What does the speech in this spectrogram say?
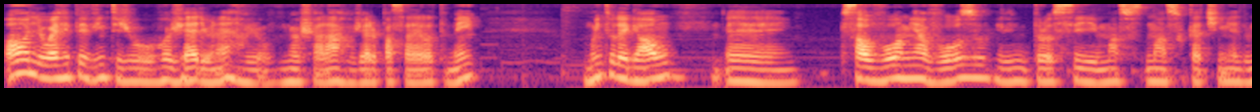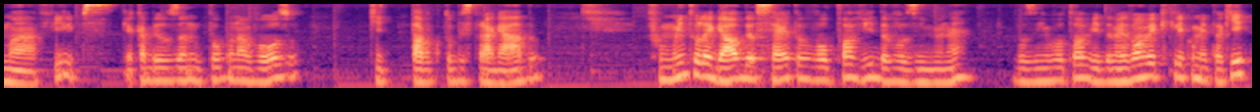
Olha o RP Vintage, o Rogério, né? O meu xará, Rogério Passarela também. Muito legal. É, salvou a minha Vozo. Ele me trouxe uma, uma sucatinha de uma Philips, que acabei usando o tubo na Vozo, que tava com o tubo estragado. Foi muito legal, deu certo, voltou à vida, vozinho, né? Vozinho voltou à vida. Mas vamos ver o que ele comenta aqui.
